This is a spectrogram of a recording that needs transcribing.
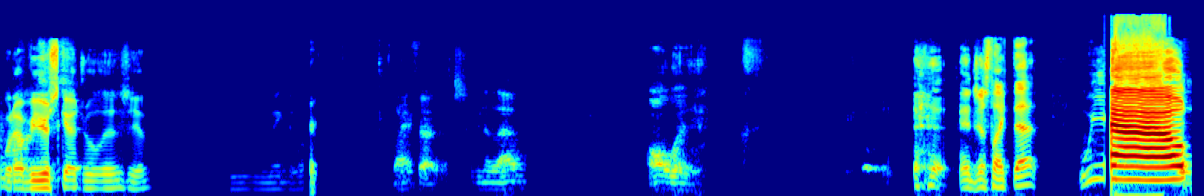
whatever your schedule is, yeah. Make it work. In the lab. Always. and just like that. We out.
